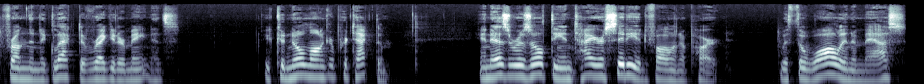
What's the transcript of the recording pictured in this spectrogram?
from the neglect of regular maintenance. It could no longer protect them. And as a result, the entire city had fallen apart. With the wall in a mess,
